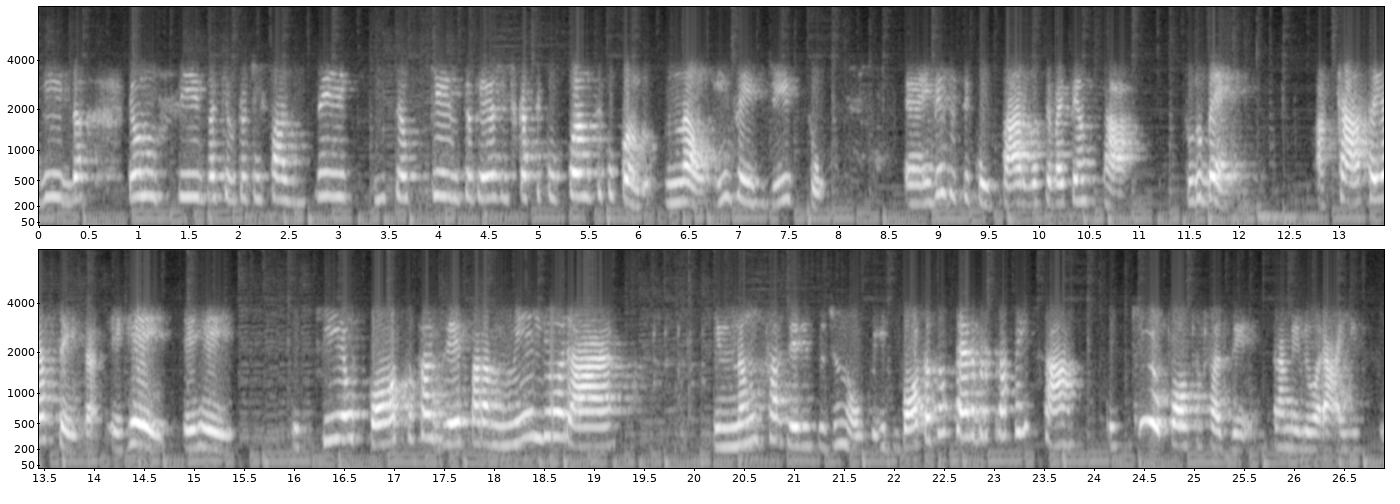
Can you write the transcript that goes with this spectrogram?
vida, eu não fiz aquilo que eu tinha que fazer, não sei o que, não sei o que, a gente fica se culpando, se culpando. Não, em vez disso, é, em vez de se culpar, você vai pensar, tudo bem, acata e aceita. Errei, errei. O que eu posso fazer para melhorar e não fazer isso de novo? E bota seu cérebro para pensar. O que eu posso fazer para melhorar isso?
